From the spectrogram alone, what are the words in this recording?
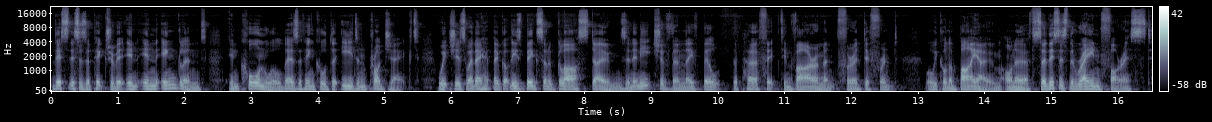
this, this is a picture of it. In, in England, in Cornwall, there's a thing called the Eden Project, which is where they have, they've got these big sort of glass domes, and in each of them, they've built the perfect environment for a different, what we call a biome on Earth. So this is the rainforest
